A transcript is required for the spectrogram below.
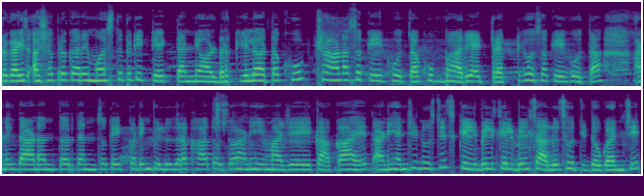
तर गाईज अशा प्रकारे मस्तपैकी केक त्यांनी ऑर्डर केला. होता खूप छान असा केक होता. खूप भारी अट्रॅक्टिव्ह असा केक होता. आणि त्यानंतर त्यांचं केक कटिंग पिलू जरा खात होतं आणि हे माझे काका आहेत. आणि ह्यांची नुसतीच किलबिल किलबिल चालूच होती दोघांची.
